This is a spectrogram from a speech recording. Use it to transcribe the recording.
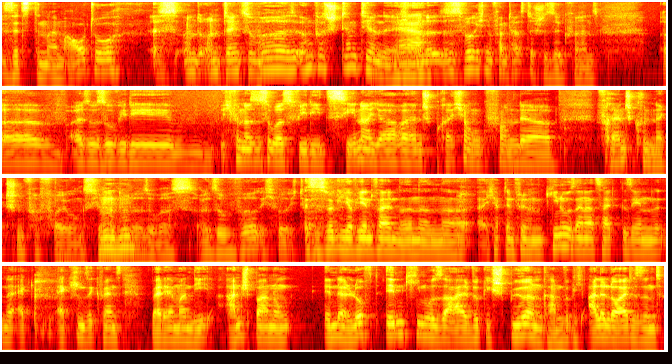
Sitzt in einem Auto. Es, und, und denkt so, "Was, irgendwas stimmt hier nicht. Ja. Es ist wirklich eine fantastische Sequenz. Äh, also so wie die, ich finde, das ist sowas wie die 10er Jahre Entsprechung von der French Connection Verfolgungsjagd oder sowas. Also wirklich, wirklich toll. Es ist wirklich auf jeden Fall eine, eine, ich habe den Film im Kino seinerzeit gesehen, eine Ac- Actionsequenz, bei der man die Anspannung in der Luft im Kinosaal wirklich spüren kann. Wirklich alle Leute sind,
